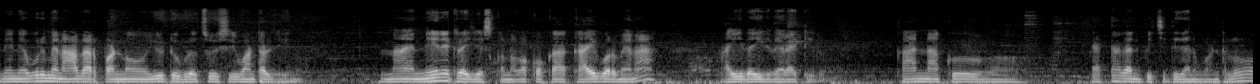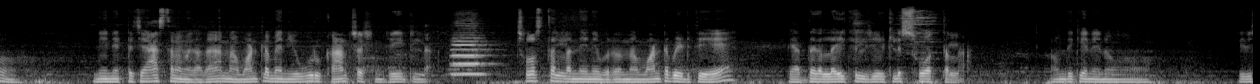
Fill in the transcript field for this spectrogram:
నేను ఎవరి మీద ఆధారపడను యూట్యూబ్లో చూసి వంటలు చేయను. నా నేనే ట్రై చేసుకున్నా. ఒక్కొక్క కాయగూర మీద ఐదు ఐదు వెరైటీలు. కానీ నాకు పెట్టాలనిపించింది కానీ వంటలు. నేను ఇట్ట చేస్తున్నాను కదా నా వంటల మీద ఎవరు కాన్సన్ట్రేషన్ చేయట్లా. చూస్తల్లా నేను ఎవరన్నా వంట పెడితే పెద్దగా లైకులు చేయట్లే చూస్తల్లా. అందుకే నేను ఇది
